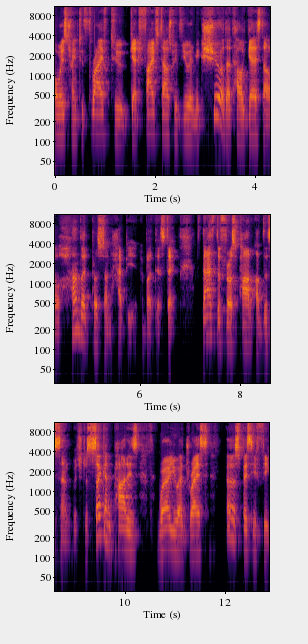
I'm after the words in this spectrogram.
always trying to thrive to get five stars review and make sure that our guests are 100% happy about their stay. That's the first part of the sandwich. The second part is where you address a specific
